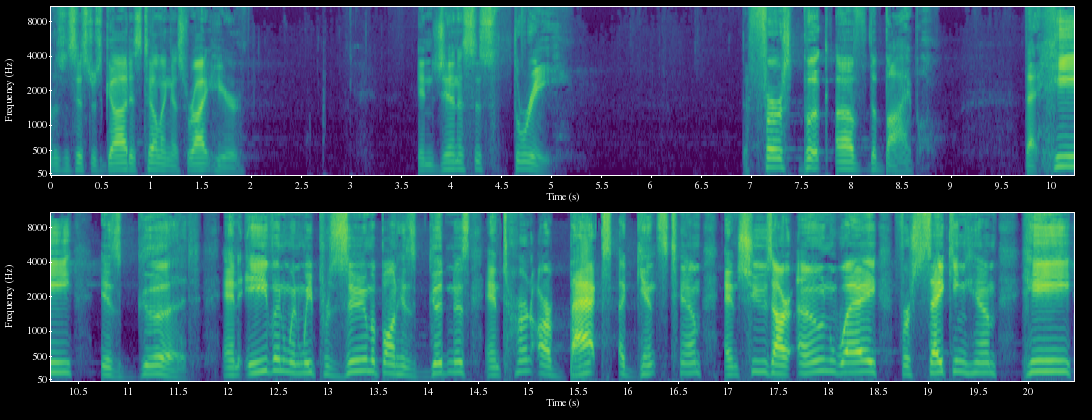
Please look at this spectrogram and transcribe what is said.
Brothers and sisters, God is telling us right here in Genesis 3 the first book of the Bible, that He is good. And even when we presume upon His goodness and turn our backs against Him and choose our own way, forsaking Him, He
